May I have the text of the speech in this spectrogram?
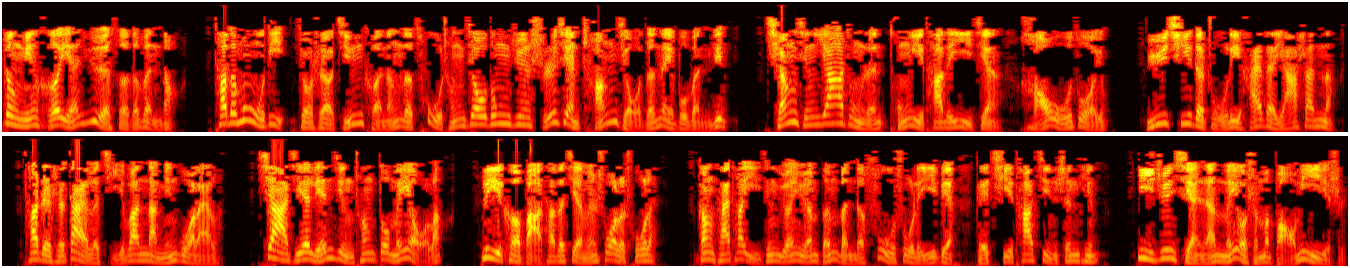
郑明和颜悦色的问道：“他的目的就是要尽可能的促成胶东军实现长久的内部稳定，强行压众人同意他的意见毫无作用。逾期的主力还在崖山呢，他这是带了几万难民过来了。夏桀连敬称都没有了，立刻把他的见闻说了出来。”刚才他已经原原本本的复述了一遍给其他近身听。义军显然没有什么保密意识，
